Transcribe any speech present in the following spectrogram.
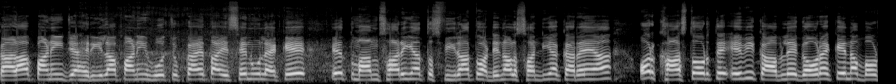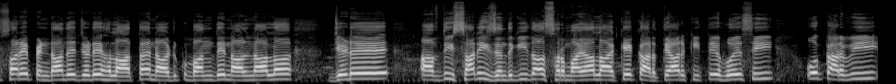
ਕਾਲਾ ਪਾਣੀ ਜ਼ਹਿਰੀਲਾ ਪਾਣੀ ਹੋ ਚੁੱਕਾ ਹੈ ਤਾਂ ਇਸੇ ਨੂੰ ਲੈ ਕੇ ਇਹ तमाम ਸਾਰੀਆਂ ਤਸਵੀਰਾਂ ਤੁਹਾਡੇ ਨਾਲ ਸਾਂਝੀਆਂ ਕਰ ਰਹੇ ਹਾਂ ਔਰ ਖਾਸ ਤੌਰ ਤੇ ਇਹ ਵੀ ਕਾਬਲੇ ਗੌਰ ਹੈ ਕਿ ਇਹਨਾਂ ਬਹੁਤ ਸਾਰੇ ਪਿੰਡਾਂ ਦੇ ਜਿਹੜੇ ਹਾਲਾਤ ਹੈ ਨਾਜ਼ੁਕ ਬੰਦ ਦੇ ਨਾਲ ਨਾਲ ਜਿਹੜੇ ਆਪਦੀ ਸਾਰੀ ਜ਼ਿੰਦਗੀ ਦਾ ਸਰਮਾਇਆ ਲਾ ਕੇ ਘਰ ਤਿਆਰ ਕੀਤੇ ਹੋਏ ਸੀ ਉਹ ਘਰ ਵੀ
